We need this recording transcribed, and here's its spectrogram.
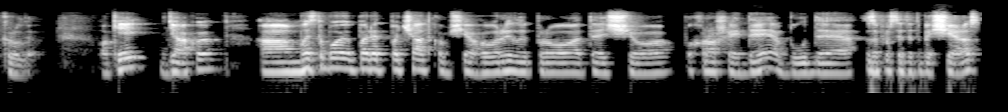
Круто. Окей, дякую. Ми з тобою перед початком ще говорили про те, що хороша ідея буде запросити тебе ще раз,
